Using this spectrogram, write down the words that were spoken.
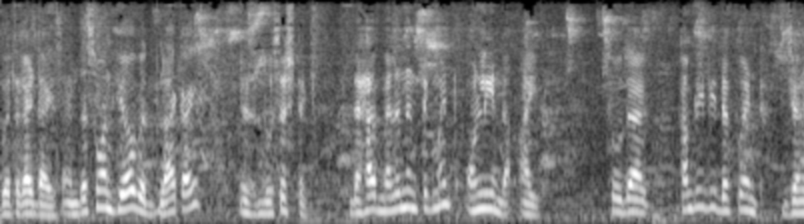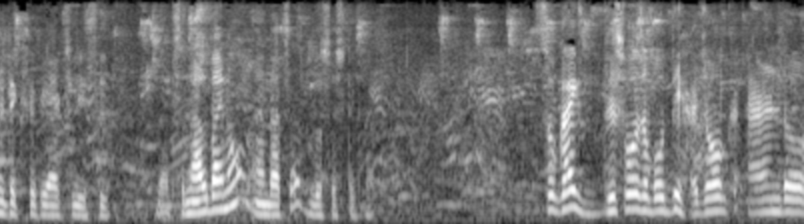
with red eyes. And this one here with black eyes is leucistic. They have melanin pigment only in the eye. So they're completely different genetics if you actually see. That's an albino and that's a leucistic. So guys, this was about the hedgehog and uh,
